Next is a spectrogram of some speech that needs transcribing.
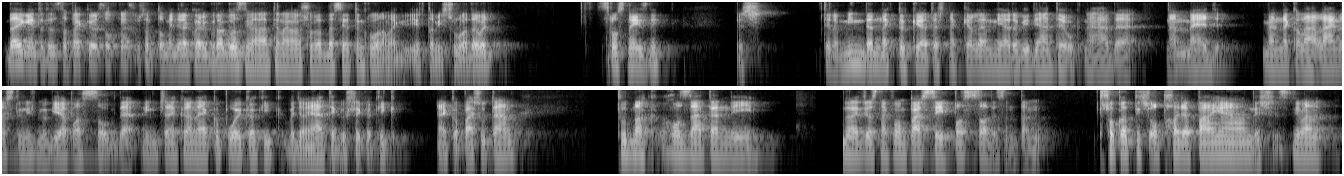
De igen, tehát ez a Packers offense, most nem tudom mennyire akarjuk ragozni, mert tényleg nagyon sokat beszéltünk róla, meg írtam is róla, de hogy rossz nézni és tényleg mindennek tökéletesnek kell lenni a rövid játékoknál, de nem megy, mennek a line of is mögé a passzok, de nincsenek olyan elkapóik, akik, vagy a játékosok, akik elkapás után tudnak hozzátenni. Rodgersnek van pár szép passza, de szerintem sokat is ott hagy a pályán, és ez nyilván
